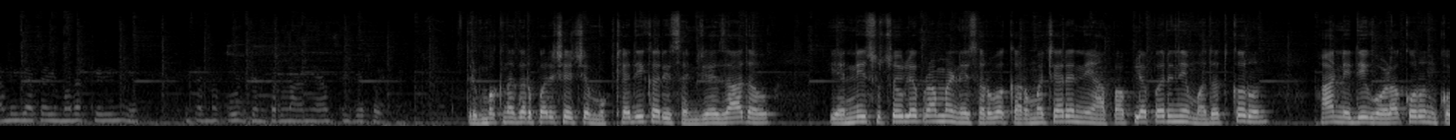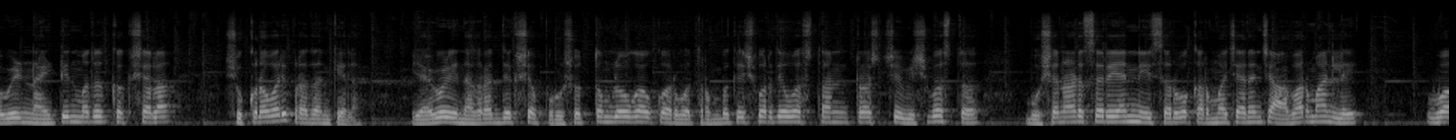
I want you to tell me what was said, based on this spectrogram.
आम्ही ज्या काही मदत केलेली आहे. त्यांना कोविड आम्ही आज त्र्यंबकनगर परिषदेचे मुख्याधिकारी संजय जाधव यांनी सुचवल्याप्रमाणे सर्व कर्मचाऱ्यांनी आपापल्या परीने मदत करून हा निधी गोळा करून कोविड नाईन्टीन मदत कक्षाला शुक्रवारी प्रदान केला. यावेळी नगराध्यक्ष पुरुषोत्तम लोगावकर व त्र्यंबकेश्वर देवस्थान ट्रस्टचे विश्वस्त भूषण अडसरे यांनी सर्व कर्मचाऱ्यांचे आभार मानले व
